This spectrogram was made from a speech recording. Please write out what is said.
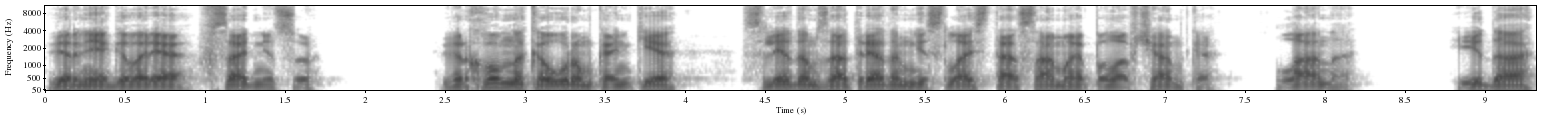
вернее говоря, всадницу. Верхом на кауром коньке следом за отрядом неслась та самая половчанка, Лана. И да,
